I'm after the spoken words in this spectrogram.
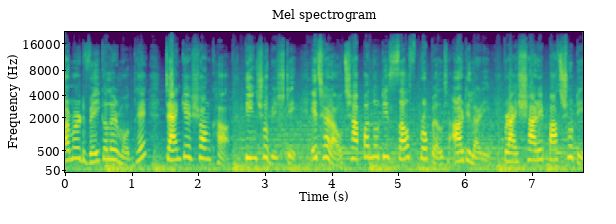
আর্মার্ড ভেহিকলের মধ্যে ট্যাঙ্কের সংখ্যা তিনশো বিশটি। এছাড়াও ছাপ্পান্নটি সেলফ প্রোপেলড আর্টিলারি প্রায় সাড়ে পাঁচশোটি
